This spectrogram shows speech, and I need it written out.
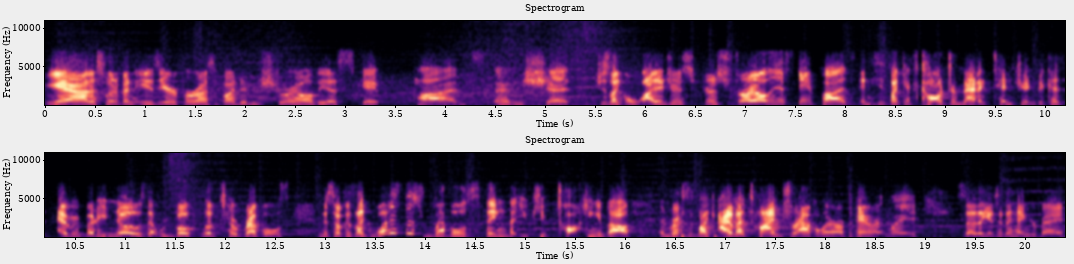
"Yeah, this would have been easier for us if I didn't destroy all the escape pods and shit." She's like, "Why did you destroy all the escape pods?" And he's like, "It's called dramatic tension because everybody knows that we both live to rebels." And Ahsoka's like, "What is this rebels thing that you keep talking about?" And Rex is like, "I'm a time traveler, apparently." So they get to the hangar bay,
